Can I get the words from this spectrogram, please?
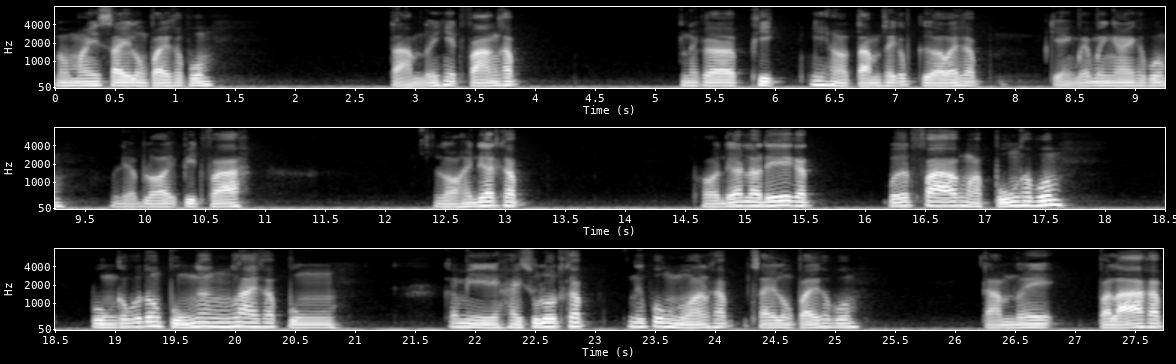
หน่อไม้ใส่ลงไปครับผม ตามด้วยเห็ดฟางครับ แล้วก็พริกนี่ห่าตำใส่กับเกลือไว้ครับ แกงแบบง่ายๆครับผม เรียบร้อยปิดฟ้ารอให้เดือดครับ พอเดือดแล้วเด้ก็เปิดฟ้าออกมาปรุงครับผมปรุงก็บ่ต้องปรุงหยังหลายครับปรุง ก็มีไฮซูรสครับเนื้อพงหนวลครับ ใส่ลงไปครับผม ตามด้วยปลาร้าครับ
